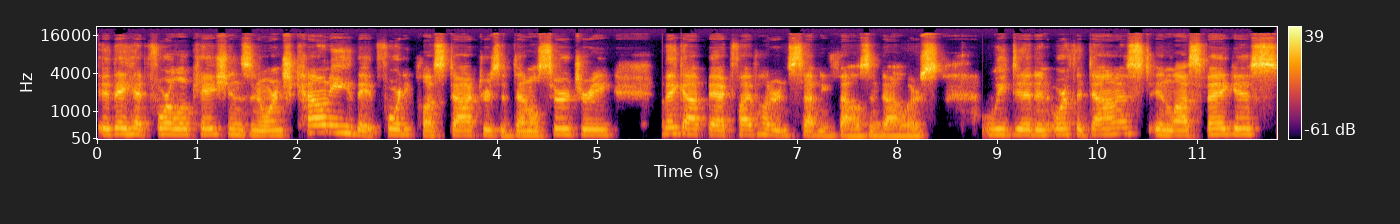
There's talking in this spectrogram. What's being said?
They had four locations in Orange County. They had 40 plus doctors of dental surgery. They got back $570,000. We did an orthodontist in Las Vegas,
